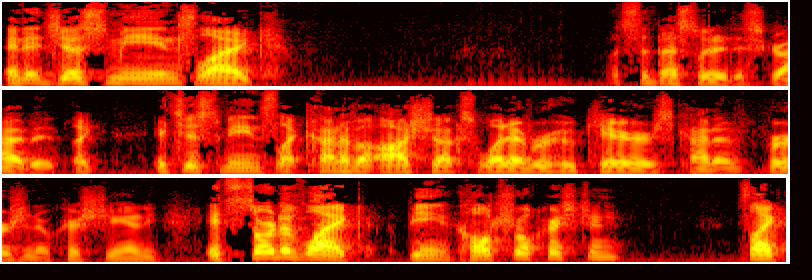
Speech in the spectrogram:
and it just means like, what's the best way to describe it? Like, it just means like kind of a aw shucks, whatever, who cares kind of version of Christianity. It's sort of like being a cultural Christian. It's like,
